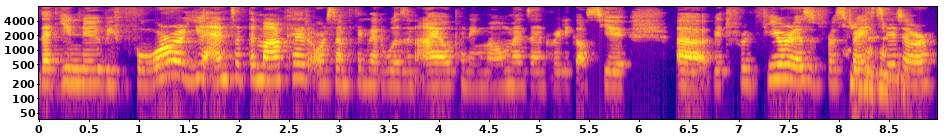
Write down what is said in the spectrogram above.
that you knew before you entered the market or something that was an eye-opening moment and really got you uh, a bit furious and frustrated or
